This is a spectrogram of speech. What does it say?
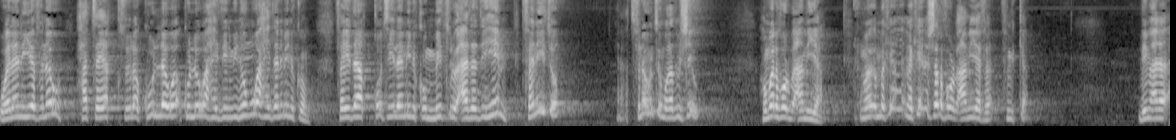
ولن يفنوا حتى يقتل كل, كل واحد منهم واحدا منكم. فإذا قتل منكم مثل عددهم فنيتم. يعني تفنوا أنتم غادي تمشيو هما 1400 ما كاينش 1400 في مكة. بمعنى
